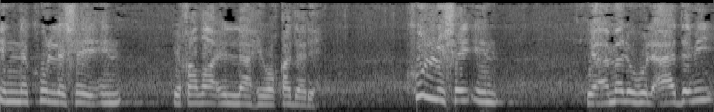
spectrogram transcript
إن كل شيء بقضاء الله وقدره. كل شيء يعمله الآدمي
